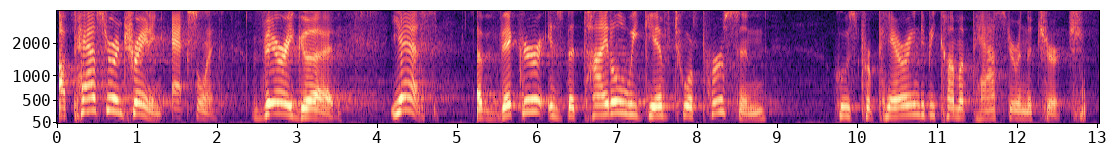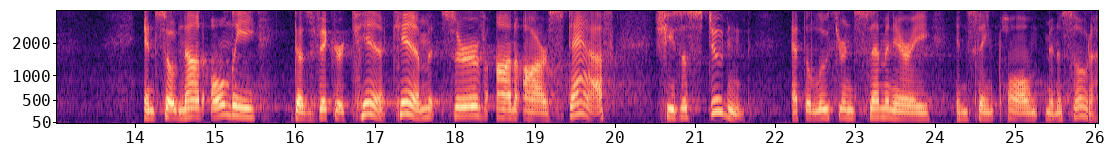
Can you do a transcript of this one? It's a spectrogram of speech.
A pastor in training, excellent. Very good. Yes, a vicar is the title we give to a person who's preparing to become a pastor in the church. And so not only does Vicar Tim, Kim serve on our staff, she's a student at the Lutheran Seminary in St. Paul, Minnesota.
